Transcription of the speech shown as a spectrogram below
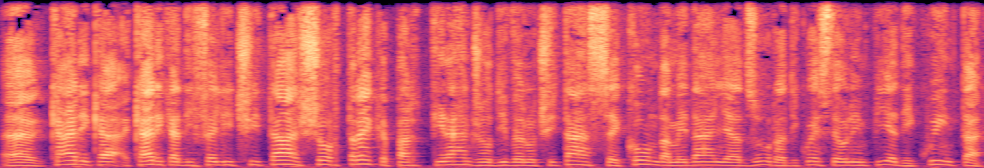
eh, carica, carica, di felicità, short track, pattinaggio di velocità, seconda medaglia azzurra di queste Olimpiadi, quinta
